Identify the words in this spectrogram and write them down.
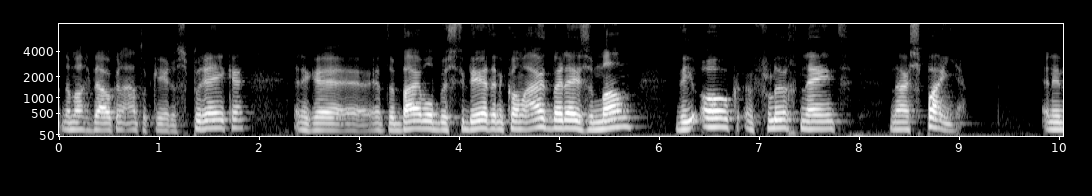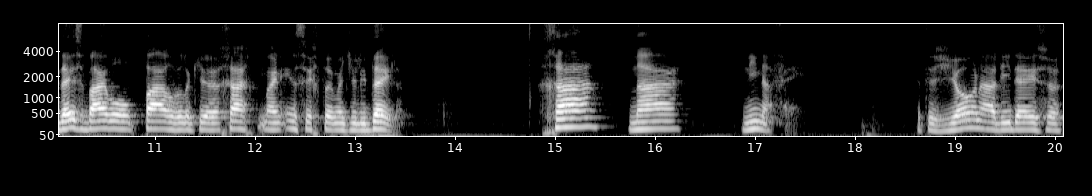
dan mag ik daar ook een aantal keren spreken. En ik eh, heb de Bijbel bestudeerd en ik kwam uit bij deze man die ook een vlucht neemt naar Spanje. En in deze Bijbelparel wil ik je graag mijn inzichten met jullie delen. Ga naar Nineveh. Het is Jona die deze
